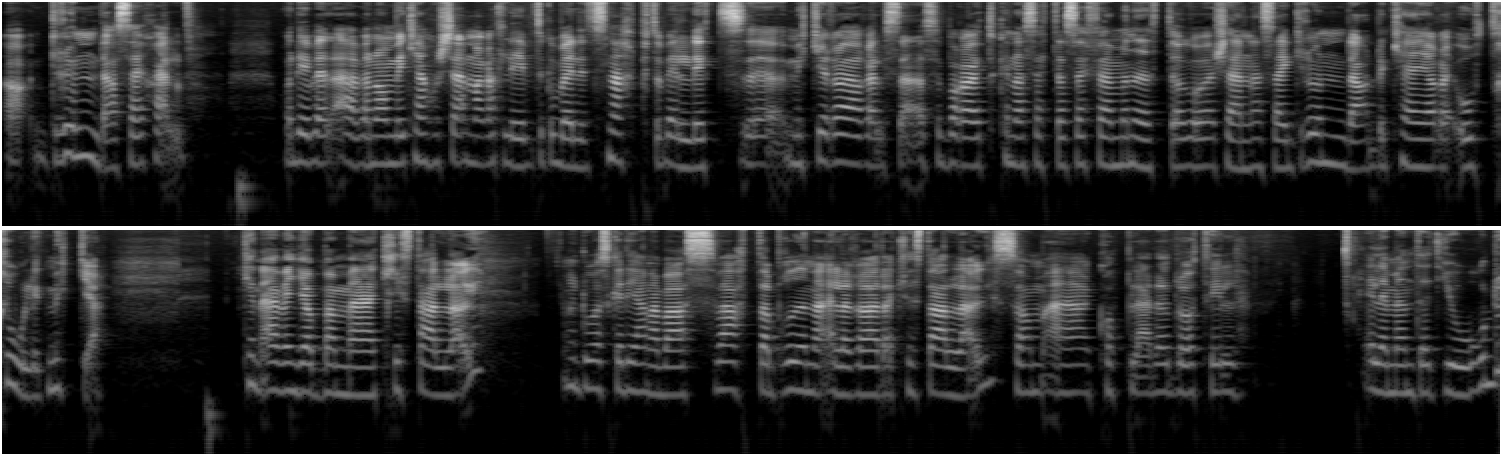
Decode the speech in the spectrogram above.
ja, grunda sig själv. Och det är väl även om vi kanske känner att livet går väldigt snabbt och väldigt eh, mycket rörelse, så bara att kunna sätta sig fem minuter och känna sig grundad kan göra otroligt mycket. Vi kan även jobba med kristaller. Och då ska det gärna vara svarta, bruna eller röda kristaller som är kopplade då till elementet jord.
